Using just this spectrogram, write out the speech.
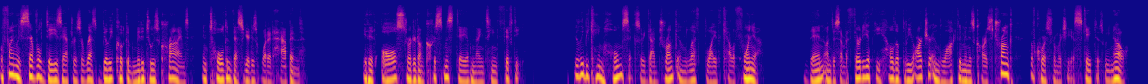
Well, finally, several days after his arrest, Billy Cook admitted to his crimes and told investigators what had happened. It had all started on Christmas Day of 1950. Billy became homesick, so he got drunk and left Blythe, California. Then, on December 30th, he held up Lee Archer and locked him in his car's trunk, of course, from which he escaped, as we know.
